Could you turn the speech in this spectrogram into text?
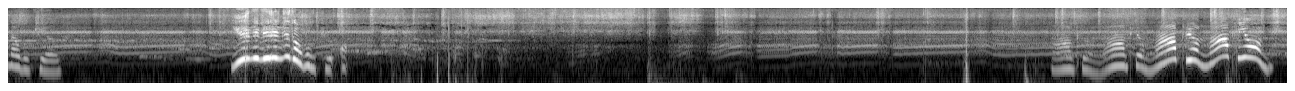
Double kill. 21. double kill. Ne yapıyorsun? Ne yapıyorsun? Ne yapıyorsun? Ne yapıyorsun?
